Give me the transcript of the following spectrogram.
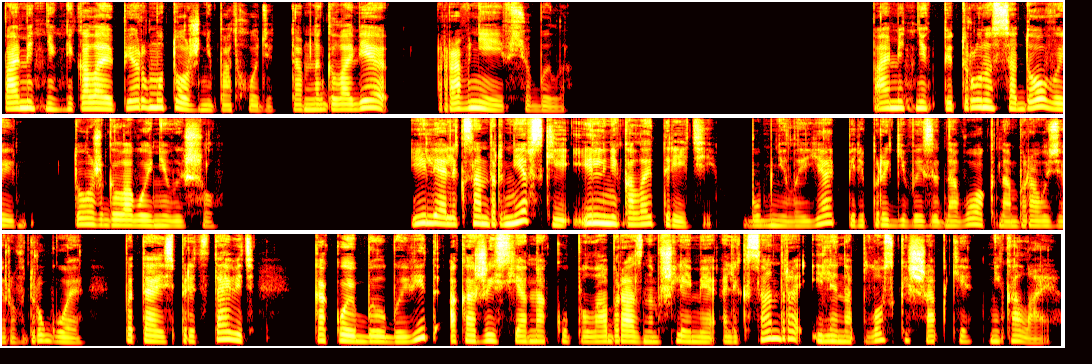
Памятник Николаю Первому тоже не подходит. Там на голове ровнее все было. Памятник Петру на Садовой тоже головой не вышел. Или Александр Невский, или Николай Третий, бубнила я, перепрыгивая из одного окна браузера в другое, пытаясь представить, какой был бы вид, окажись я на куполообразном шлеме Александра или на плоской шапке Николая.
